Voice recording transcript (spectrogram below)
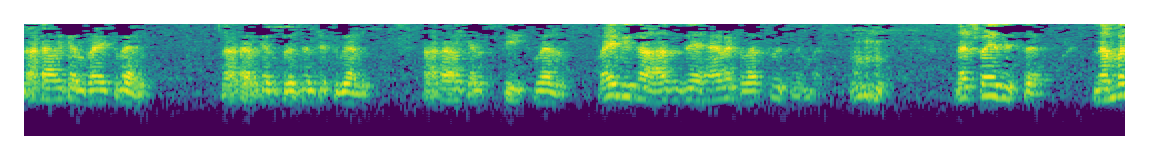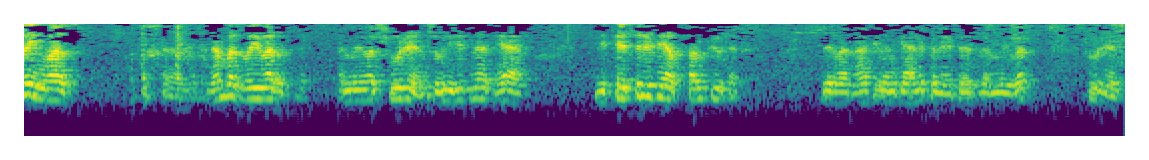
Not all can write well. Not all can present it well. Not all can speak well. Why? Because they haven't worked with numbers. That's why this uh, numbering was, uh, numbers we were, when we were students, we did not have the facility of computers. There were not even calculators when we were students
